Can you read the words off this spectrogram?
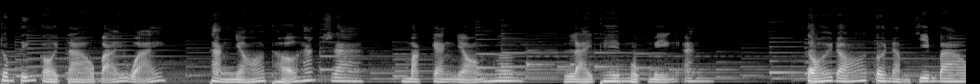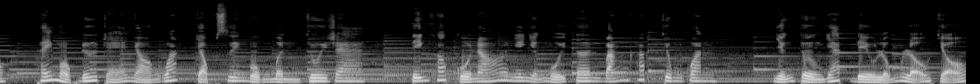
trong tiếng còi tàu bãi quải. Thằng nhỏ thở hắt ra, mặt càng nhọn hơn, lại thêm một miệng ăn. Tối đó tôi nằm chim bao, thấy một đứa trẻ nhọn quắt chọc xuyên bụng mình chui ra. Tiếng khóc của nó như những mũi tên bắn khắp chung quanh, những tường giáp đều lủng lỗ chỗ.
